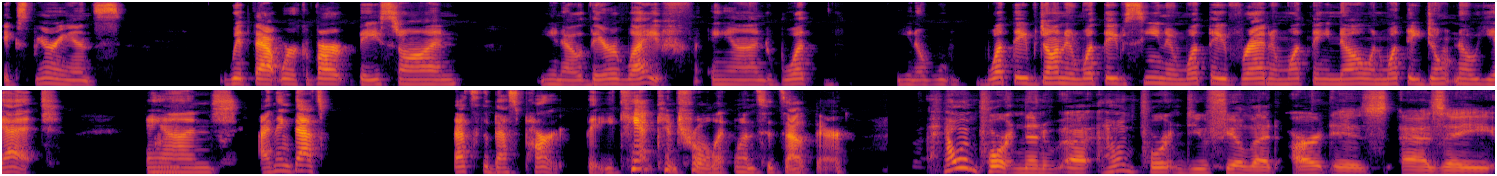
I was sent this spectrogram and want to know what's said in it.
experience with that work of art based on you know their life and what you know what they've done and what they've seen and what they've read and what they know and what they don't know yet. Right. and i think that's that's the best part that you can't control it once it's out there. How important then uh, how important do you feel that art is as a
